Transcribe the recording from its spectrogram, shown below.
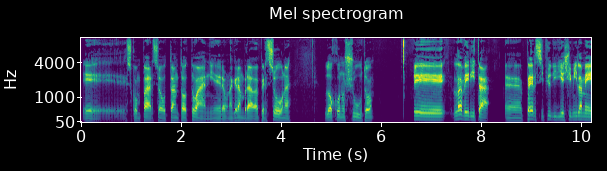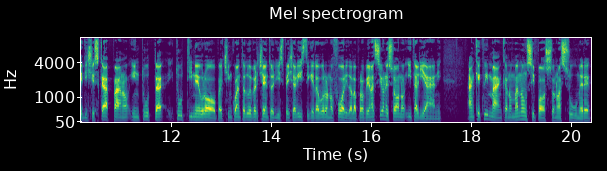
è scomparso a 88 anni, era una gran brava persona, l'ho conosciuto. E la verità, eh, persi più di 10.000 medici, scappano in tutta, tutti in Europa, il 52% degli specialisti che lavorano fuori dalla propria nazione sono italiani. Anche qui mancano, ma non si possono assumere.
